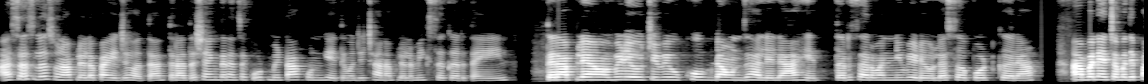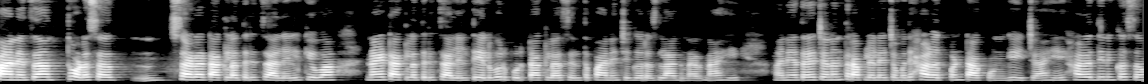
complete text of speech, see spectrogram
असाच लसूण आपल्याला पाहिजे होता. तर आता शेंगदाण्याचा कूट मी टाकून घेते. म्हणजे छान आपल्याला मिक्स करता येईल. तर आपल्या व्हिडिओचे व्ह्यू खूप डाऊन झालेले आहेत. तर सर्वांनी व्हिडिओला सपोर्ट करा. आपण याच्यामध्ये पाण्याचा थोडासा सडा टाकला तरी चालेल किंवा नाही टाकला तरी चालेल. तेल भरपूर टाकलं असेल तर पाण्याची गरज लागणार नाही. आणि आता याच्यानंतर आपल्याला याच्यामध्ये हळद पण टाकून घ्यायची आहे. हळदीने कसं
